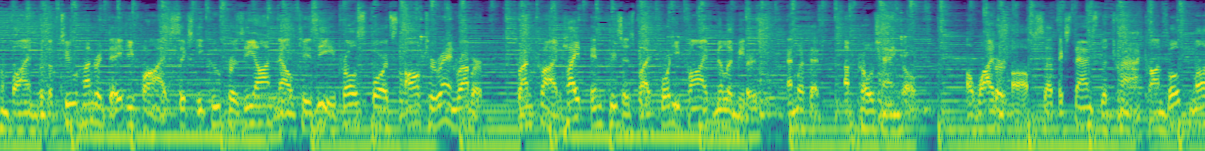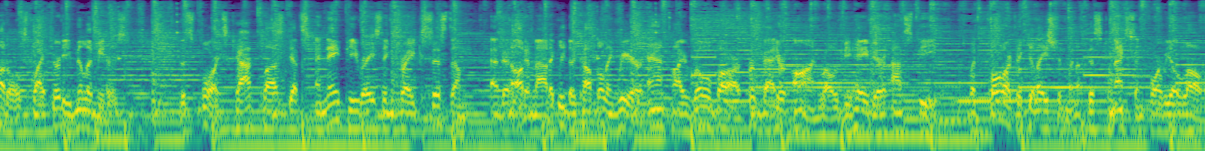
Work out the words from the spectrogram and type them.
Combined with a 285-60 Cooper Zeon LTZ Pro Sports all-terrain rubber, front ride height increases by 45mm, and with it, approach angle. A wider offset extends the track on both models by 30mm. The SportsCat Plus gets an AP racing brake system, and an automatically decoupling rear anti-roll bar for better on-road behavior at speed, with full articulation when it disconnects in four-wheel low.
